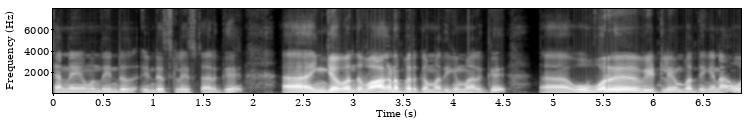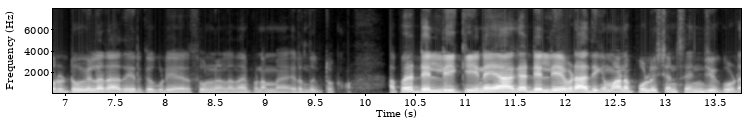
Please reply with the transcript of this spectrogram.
சென்னையும் வந்து இண்ட இண்டஸ்ட்ரியலைஸ்டாக இருக்குது இங்கே வந்து வாகன பெருக்கம் அதிகமாக இருக்குது ஒவ்வொரு வீட்லேயும் பார்த்தீங்கன்னா ஒரு டூ வீலராவது இருக்கக்கூடிய சூழ்நிலை தான் இப்போ நம்ம இருந்துகிட்டு இருக்கோம். அப்போ டெல்லிக்கு இணையாக டெல்லியை விட அதிகமான பொல்யூஷன் செஞ்சு கூட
